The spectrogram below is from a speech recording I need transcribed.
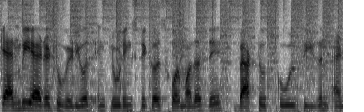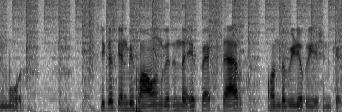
can be added to videos including stickers for Mother's Day, back to school season and more. Stickers can be found within the effects tab on the video creation kit.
